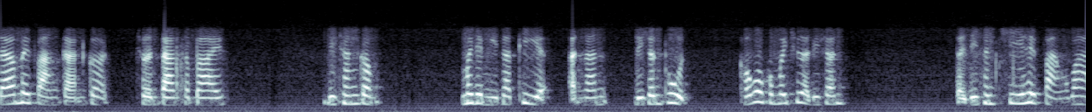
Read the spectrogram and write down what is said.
แล้วไม่ฟังกันก็เชิญตามสบาย ดิฉันก็ไม่ได้มีหน้าที่อันนั้น ดิฉันพูด เขาก็คงไม่เชื่อดิฉัน แต่ดิฉันชี้ให้ฟังว่า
